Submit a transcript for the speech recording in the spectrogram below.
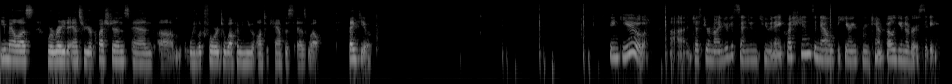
email us. We're ready to answer your questions and um, we look forward to welcoming you onto campus as well. Thank you. Thank you. Uh, just a reminder to send in Q&A questions, and now we'll be hearing from Campbell University.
